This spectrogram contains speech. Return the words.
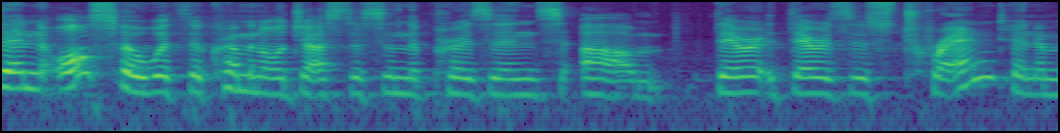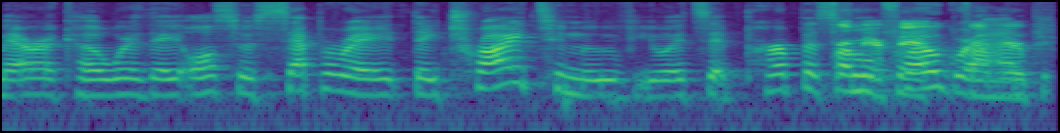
then also with the criminal justice in the prisons, um, there there's this trend in America where they also separate. They try to move you. It's a purposeful From your fam- from program your p-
